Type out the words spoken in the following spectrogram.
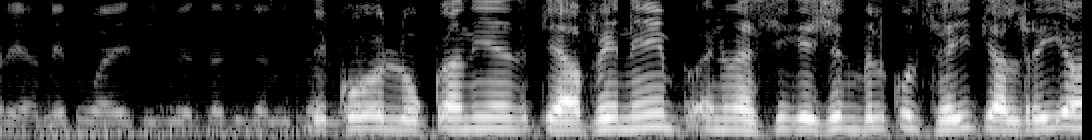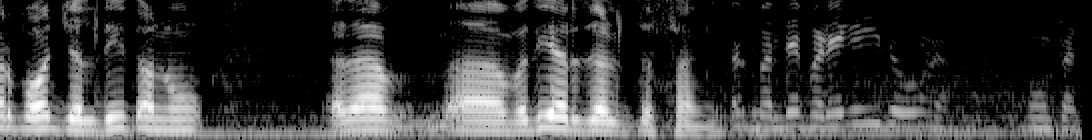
ਹਰਿਆਣੇ ਤੋਂ ਆਏ ਸੀ ਕੋਈ ਇਦਾਂ ਦੀ ਗੱਲ ਵੀ ਸਾਹਮਣੇ ਦੇਖੋ ਲੋਕਾਂ ਦੀਆਂ ਕਿਆਫੇ ਨੇ ਇਨਵੈਸਟੀਗੇਸ਼ਨ ਬਿਲਕੁਲ ਸਹੀ ਚੱਲ ਰਹੀ ਹੈ ਔਰ ਬਹੁਤ ਜਲਦੀ ਤੁਹਾਨੂੰ ਇਹਦਾ ਵਧੀਆ ਰਿਜ਼ਲਟ ਦੱਸਾਂਗੇ। ਸਰ ਬੰਦੇ ਫੜੇ ਗਏ ਜੀ ਦੋ ਹੁਣ ਹੁਣ ਤੱਕ?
